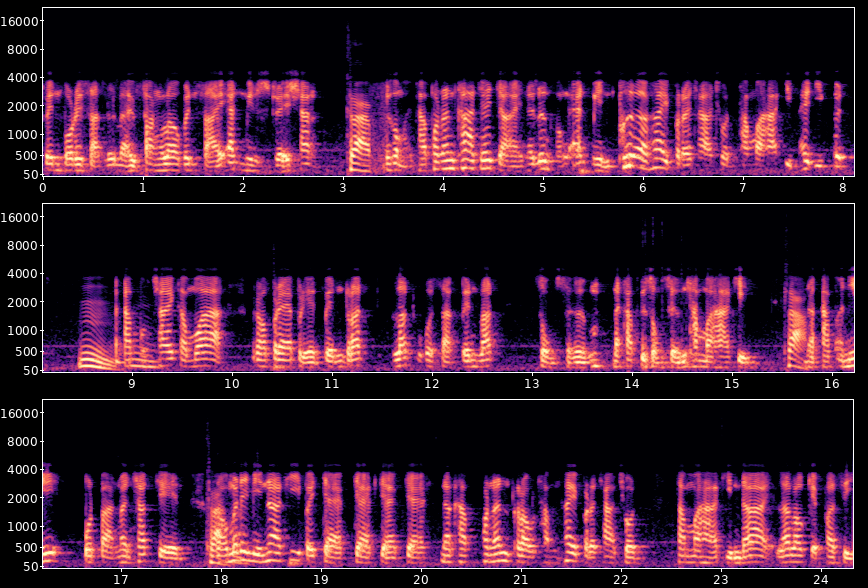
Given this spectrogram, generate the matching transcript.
เป็นบริษัทหรืออะไรฟังเราเป็นสาย administration ครับนี่ก็หมายครับเพราะฉะนั้นค่าใช้จ่ายในเรื่องของแอดมินเพื่อให้ประชาชนทำมาหากินให้ดีขึ้นอืมนะครับอืมผมใช้คำว่า เราแปลเปลี่ยนเป็นรัฐรัฐอุปสรรคเป็นรัฐส่งเสริมนะครับ คือส่งเสริมทำมาหากินครับนะครับ อันนี้บทบาทมันชัดเจนครับเราไม่ได้มีหน้าที่ไปแจกแจกแจกแจกนะครับ เพราะฉะนั้นเราทำให้ประชาชนทำมาหากินได้ แล้วเราเก็บภาษี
